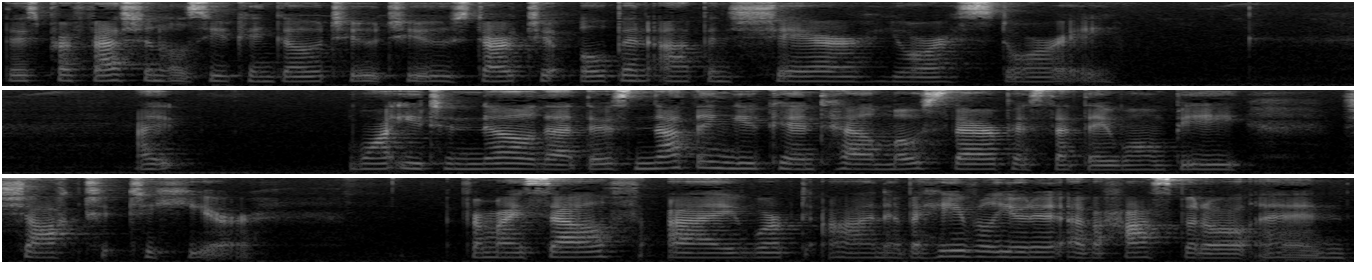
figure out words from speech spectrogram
There's professionals you can go to to start to open up and share your story. I want you to know that there's nothing you can tell most therapists that they won't be shocked to hear. For myself, I worked on a behavioral unit of a hospital and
